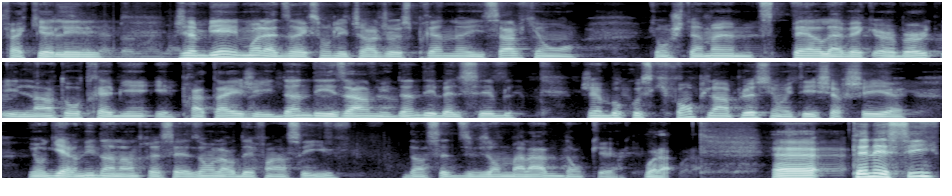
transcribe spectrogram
fait que les, j'aime bien, moi, la direction que les Chargers prennent. Ils savent qu'ils ont, ont, justement une petite perle avec Herbert. Ils l'entourent très bien, ils le protègent, et ils donnent des armes, ils donnent des belles cibles. J'aime beaucoup ce qu'ils font. Puis là, en plus, ils ont été chercher, euh, ils ont garni dans l'entre-saison leur défensive dans cette division de malades. Donc, euh, voilà. Euh, Tennessee,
